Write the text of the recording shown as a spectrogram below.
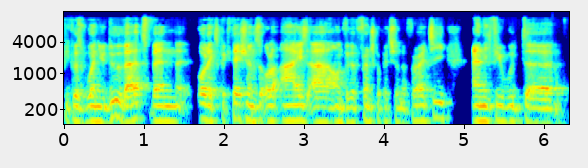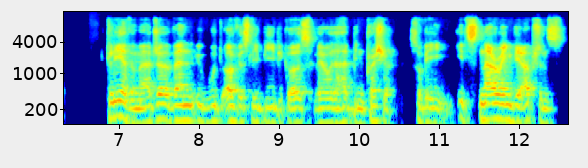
Because when you do that, then all expectations, all eyes are on the French Competition Authority. And if you would uh, clear the merger, then it would obviously be because there would have been pressure. So the, it's narrowing the options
